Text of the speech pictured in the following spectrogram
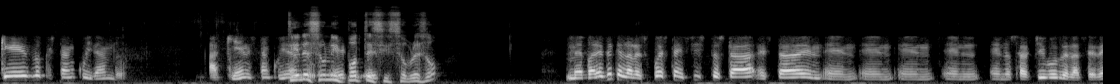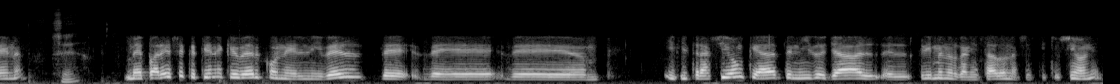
¿Qué es lo que están cuidando? ¿A quién están cuidando? ¿Tienes una Es- hipótesis sobre eso? Me parece que la respuesta, insisto, está está en, en, en, en, en- en los archivos de la Sedena. Sí. Me parece que tiene que ver con el nivel de, de, de, um, infiltración que ha tenido ya el, el crimen organizado en las instituciones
